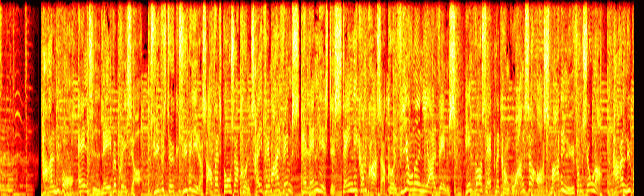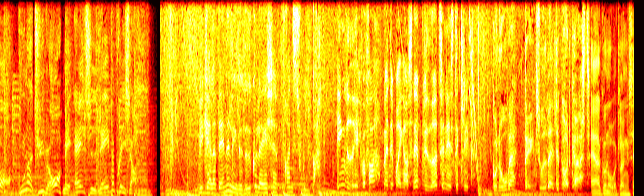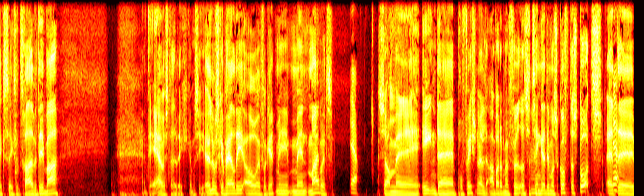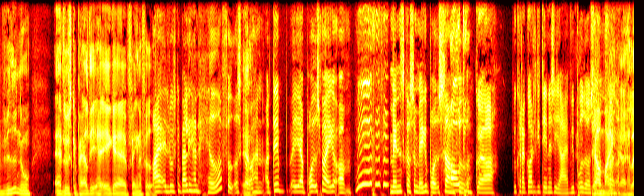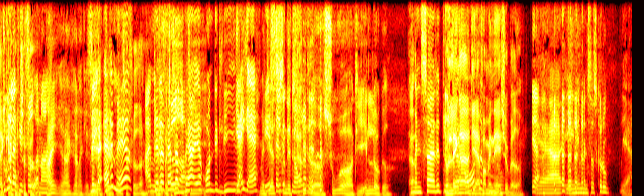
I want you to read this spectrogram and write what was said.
Harald Nyborg. Altid lave priser. 20 styk, 20 liters affaldsposer kun 3,95. Halvanden heste Stanley kompresser kun 499. Hent vores app med konkurrencer og smarte nye funktioner. Harald Nyborg. 120 år med altid lave priser. Vi kalder denne lille lydkollage en sweeper. Ingen ved helt hvorfor, men det bringer os nemt videre til næste klip. Gonova, dagens udvalgte podcast. er kun over klokken 6.36. Det var... Det er jo stadigvæk, kan man sige. Louis Capaldi og uh, Forget Me, men Majbrit, Ja. som øh, en, der professionelt arbejder med fødder, så mm. tænker jeg, det må skuffe dig stort at Ja. øh, vide nu, at Louis Capaldi er ikke er fan af fødder. Nej, Louis Capaldi, han hader fødder, skriver Ja. han. Og det, jeg brøds mig ikke om mennesker, som ikke brød sig om Og fødder. du gør. Du kan da godt lide Dennis og jeg. Vi bryder os Ja, om mig. fødder. Jeg er heller Og ikke du kan heller ikke lide fødder, fødder. nej. Nej, jeg kan heller ikke lide Men Vi hvad er det med jer? fødder. Ej, men Det er da er dem, der fødder. bærer jer rundt i livet. Ja, ja, Men det de er er altid selve sådan lidt knoglerne. fedtede og sure, og de er indlukket. Ja. Men så er det, du Jo længere de er fra min jo. næse, jo bedre. Ja. Ja, enig, men så skal du... Ja.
